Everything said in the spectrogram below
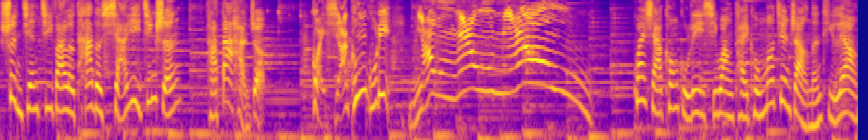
瞬间激发了他的侠义精神。他大喊着：“怪侠空谷力，喵喵喵！”怪侠空谷力希望太空猫舰长能体谅，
